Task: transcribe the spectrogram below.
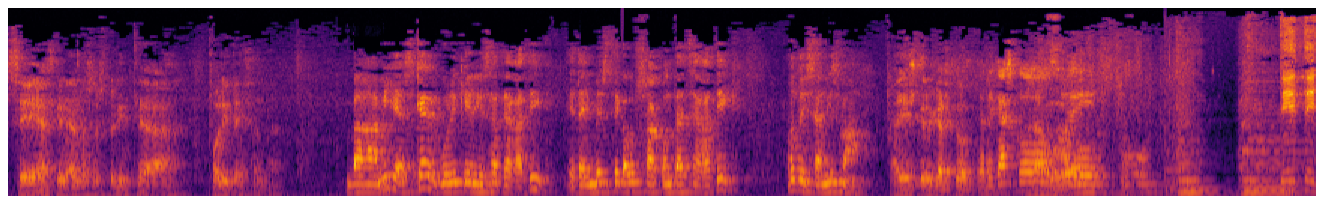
Ze azkenean oso esperientzia polita izan da. Ba, mila esker gurekin izateagatik, eta inbeste gauza kontatzeagatik. Ondo izan, Isma. Ai, eskerrik asko. Eskerrik asko. Tete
